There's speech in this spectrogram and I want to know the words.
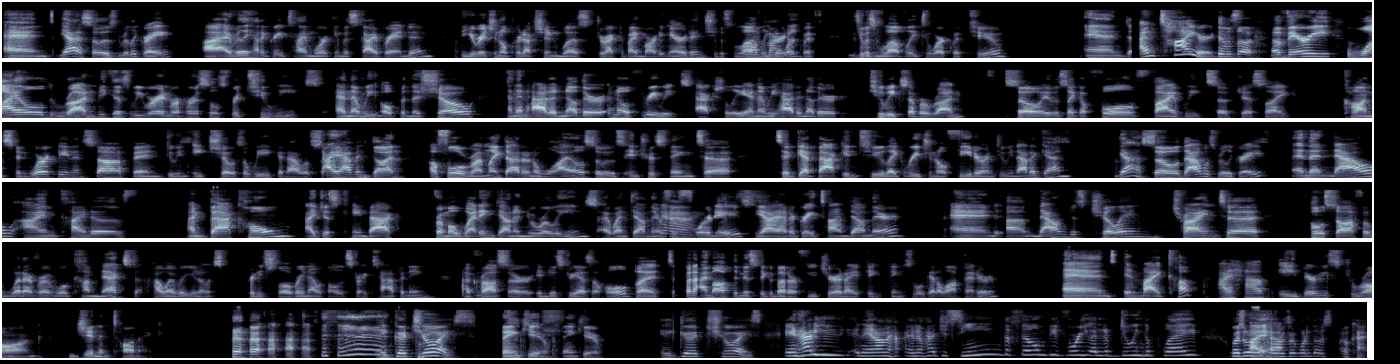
And yeah, so it was really great. I really had a great time working with Sky Brandon. The original production was directed by Marti Maraden. She was lovely to work with. She was mm-hmm. lovely to work with too. And I'm tired. It was a, a very wild run mm-hmm. because we were in rehearsals for two weeks and then we mm-hmm. opened the show and then had another, no, three weeks actually. And then we had another two weeks of a run. So it was like a full five weeks of just like constant working and stuff and doing eight shows a week. And I was, I haven't done a full run like that in a while. So it was interesting to to get back into like regional theater and doing that again. Yeah, so that was really great. And then now I'm kind of I'm back home. I just came back from a wedding down in New Orleans. I went down there for 4 days. Yeah, I had a great time down there. And um, now I'm just chilling, trying to post off of whatever will come next. However, you know, it's pretty slow right now with all the strikes happening. Mm-hmm. across our industry as a whole. But but I'm optimistic about our future, and I think things will get a lot better. And in my cup, I have a very strong gin and tonic. a good choice. Thank you, thank you. A good choice. And how do you? And and, and had you seen the film before you ended up doing the play? Was it, one, or was it one of those? Okay.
